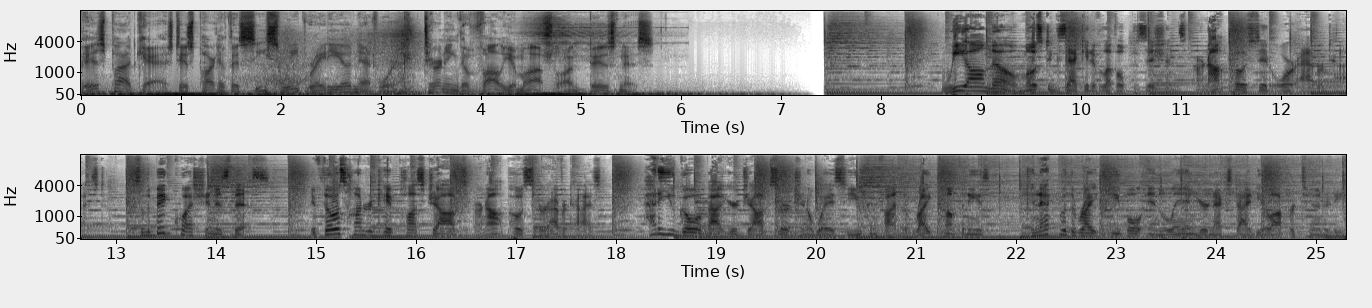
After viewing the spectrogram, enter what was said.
This podcast is part of the C Suite Radio Network, turning the volume up on business. We all know most executive level positions are not posted or advertised. So the big question is this if those 100K plus jobs are not posted or advertised, how do you go about your job search in a way so you can find the right companies, connect with the right people, and land your next ideal opportunity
